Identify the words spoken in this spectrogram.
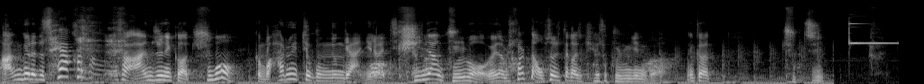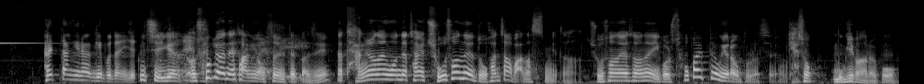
안 그래도 쇠약한 상황에서 안 주니까 죽어. 그뭐 하루 이틀 굶는 게 아니라 어, 진짜 그냥 굶어. 왜냐면 혈당 없어질 때까지 계속 굶기는 거야. 그러니까 죽지. 혈당이라기보다는 이제 그렇지 이게 소변에 당이 없어질 때까지. 당연한 건데 당연히 조선에도 환자가 많았습니다. 조선에서는 이걸 소갈병이라고 불렀어요. 계속 목이 마르고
